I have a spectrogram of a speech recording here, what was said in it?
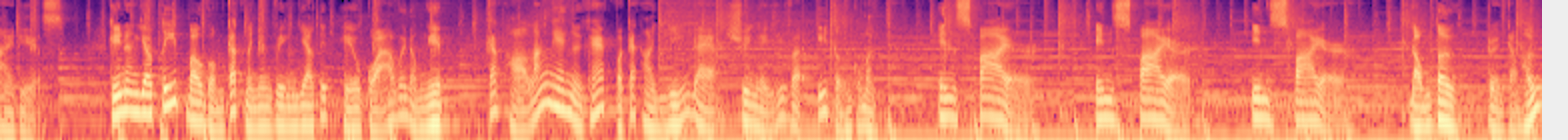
ideas. Kỹ năng giao tiếp bao gồm cách mà nhân viên giao tiếp hiệu quả với đồng nghiệp, cách họ lắng nghe người khác và cách họ diễn đạt suy nghĩ và ý tưởng của mình. Inspire, inspire, inspire. Động từ truyền cảm hứng.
